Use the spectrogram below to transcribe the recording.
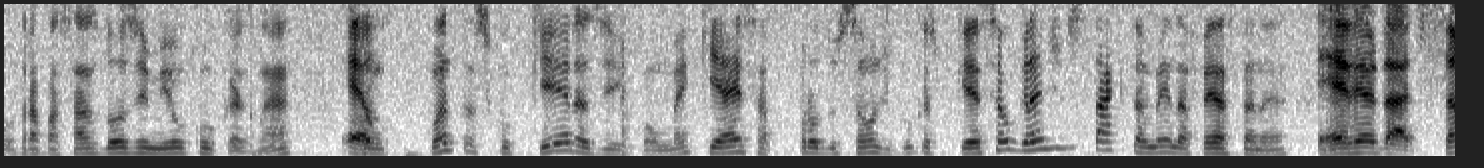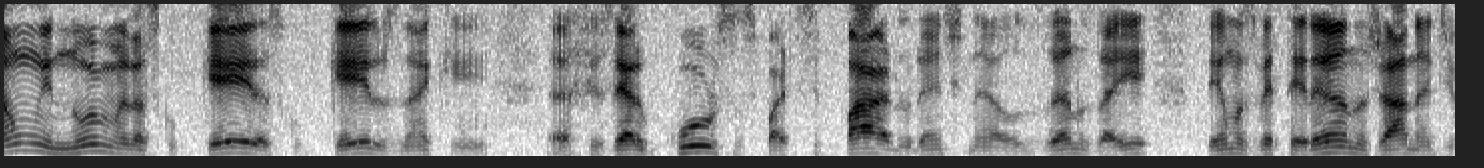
ultrapassar as 12 mil cucas, né? É, são quantas cuqueiras e como é que é essa produção de cucas? Porque esse é o grande destaque também da festa, né? É verdade. São inúmeras cuqueiras, cuqueiros, né? Que eh, fizeram cursos, participaram durante né, os anos aí. Tem uns veteranos já, né, de,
